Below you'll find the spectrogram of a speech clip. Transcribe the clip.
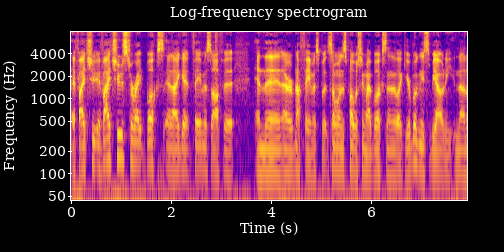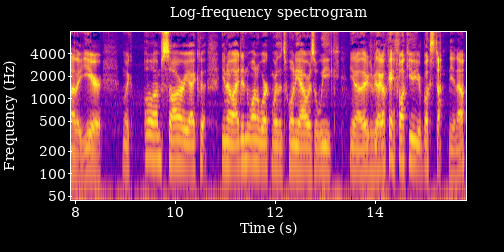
if I choose if I choose to write books and I get famous off it. And then, or not famous, but someone is publishing my books, and they're like, "Your book needs to be out in, in another year." I'm like, "Oh, I'm sorry. I could, you know, I didn't want to work more than 20 hours a week." You know, they're gonna be like, "Okay, fuck you. Your book's done." You know,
